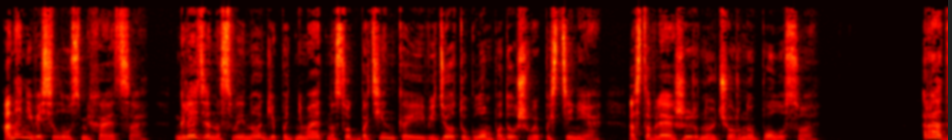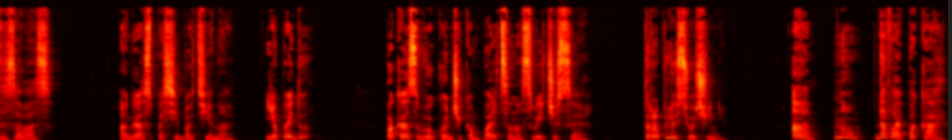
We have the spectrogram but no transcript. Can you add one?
Она невесело усмехается. Глядя на свои ноги, поднимает носок ботинка и ведет углом подошвы по стене, оставляя жирную черную полосу. «Рада за вас». «Ага, спасибо, Тина. Я пойду?» Показываю кончиком пальца на свои часы. Тороплюсь очень. «А, ну, давай, пока».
